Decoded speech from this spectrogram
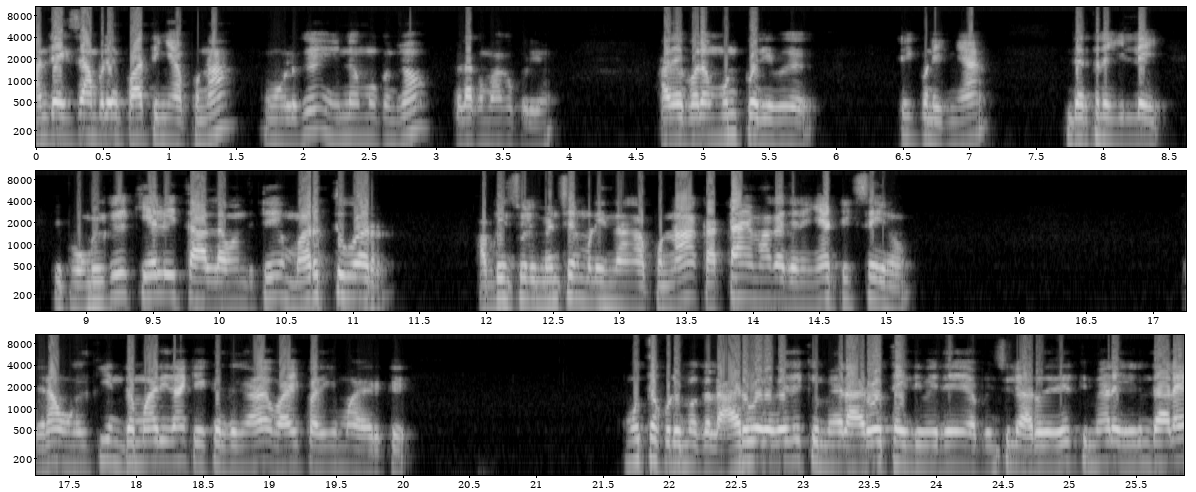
அந்த எக்ஸாம்பிளையும் பார்த்தீங்க அப்படின்னா உங்களுக்கு இன்னமும் கொஞ்சம் விளக்கமாக புரியும். அதே போல் முன்பதிவு டிக் பண்ணிக்கோங்க. இந்த இடத்துல இல்லை. இப்போ உங்களுக்கு கேள்வித்தாளில் வந்துட்டு மருத்துவர் அப்படின்னு சொல்லி மென்ஷன் பண்ணியிருந்தாங்க அப்படின்னா கட்டாயமாக அதை நீங்கள் டிக் செய்யணும். ஏன்னா உங்களுக்கு இந்த மாதிரி தான் கேட்கறதுக்காக வாய்ப்பு அதிகமாக இருக்குது மூத்த குடிமக்கள் அறுபது வயதுக்கு மேலே அறுபத்தைந்து வயது அப்படின்னு சொல்லி அறுபது வயதுக்கு மேலே இருந்தாலே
